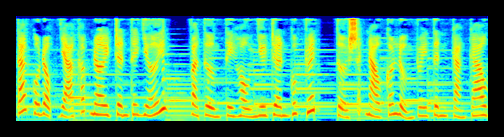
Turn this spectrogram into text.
tác của độc giả khắp nơi trên thế giới, và thường thì hầu như trên Goodreads, tựa sách nào có lượng rating càng cao.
